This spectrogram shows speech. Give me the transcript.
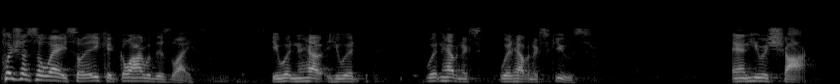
push us away so that he could go on with his life. He wouldn't have he would wouldn't have an would have an excuse. and he was shocked.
